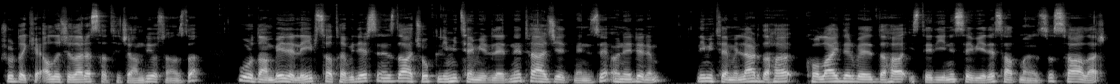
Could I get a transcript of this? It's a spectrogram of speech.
şuradaki alıcılara satacağım diyorsanız da buradan belirleyip satabilirsiniz. Daha çok limit emirlerini tercih etmenizi öneririm. Limit emirler daha kolaydır ve daha istediğiniz seviyede satmanızı sağlar.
